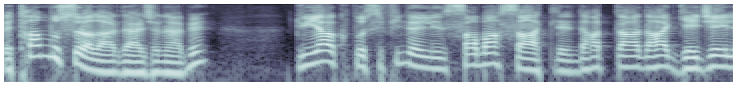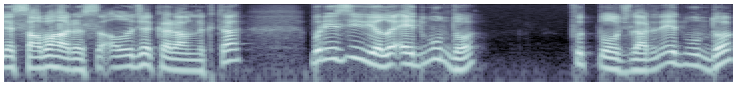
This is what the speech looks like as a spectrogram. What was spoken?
Ve tam bu sıralarda Ercan abi Dünya Kupası finalinin sabah saatlerinde hatta daha geceyle sabah arası alacakaranlıkta Brezilyalı Edmundo futbolculardan Edmundo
